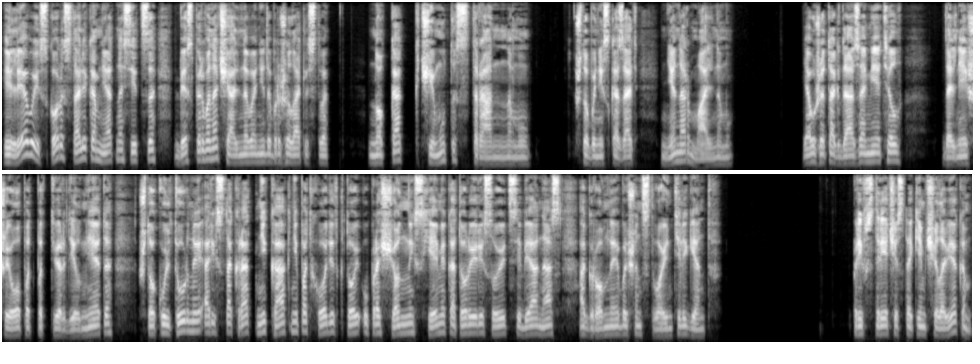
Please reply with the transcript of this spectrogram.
и левые скоро стали ко мне относиться без первоначального недоброжелательства но как к чему-то странному, чтобы не сказать ненормальному. Я уже тогда заметил, дальнейший опыт подтвердил мне это, что культурный аристократ никак не подходит к той упрощенной схеме, которую рисует себе о нас огромное большинство интеллигентов. При встрече с таким человеком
